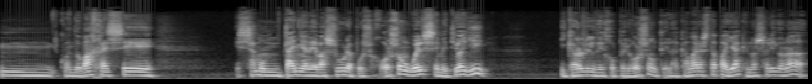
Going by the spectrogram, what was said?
mm, cuando baja ese... esa montaña de basura, pues Orson Welles se metió allí. Y Carol le dijo, pero Orson, que la cámara está para allá, que no ha salido nada.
